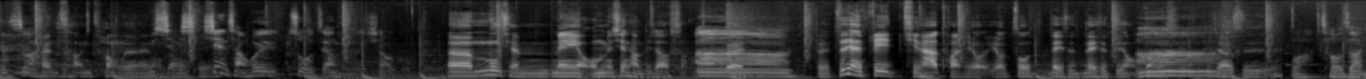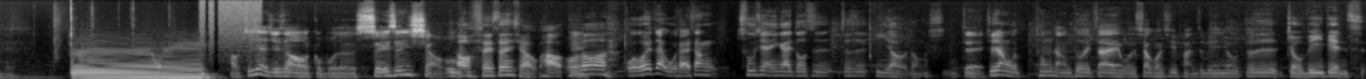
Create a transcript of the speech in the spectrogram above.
很帅很很冲的那种现。现场会做这样子的效果。呃，目前没有，我们现场比较少。嗯，对对，之前 feed 其他团有有做类似类似这种东西，比较是哇，超赞的。好，接下来介绍狗博的随身小物。哦，随身小物好，对我说我会在舞台上出现，应该都是就是必要的东西。对，就像我通常都会在我的效果器盘这边有就是九 V 电池。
